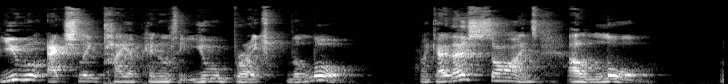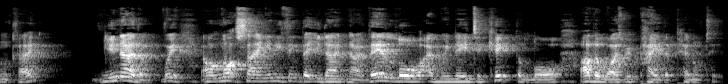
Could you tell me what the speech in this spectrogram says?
you will actually pay a penalty. You will break the law. Okay. Those signs are law. Okay. You know them. We, I'm not saying anything that you don't know. They're law and we need to keep the law. Otherwise we pay the penalty.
